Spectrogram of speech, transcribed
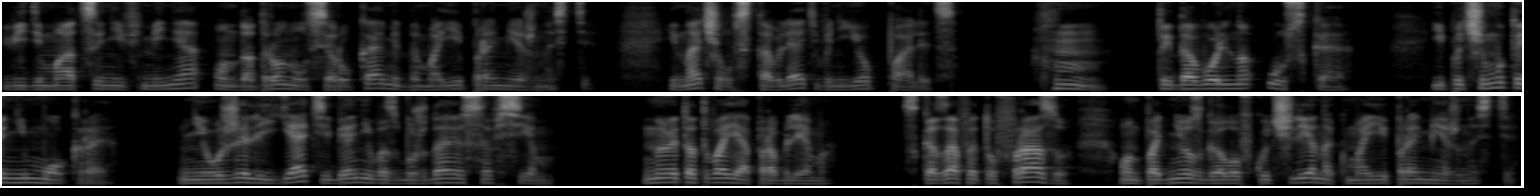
видимо, оценив меня, он дотронулся руками до моей промежности и начал вставлять в нее палец. «Хм, ты довольно узкая и почему-то не мокрая. Неужели я тебя не возбуждаю совсем? Но это твоя проблема». Сказав эту фразу, он поднес головку члена к моей промежности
